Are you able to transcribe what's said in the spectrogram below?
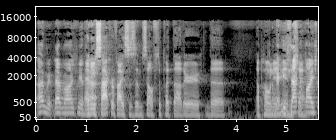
I that reminds me of and that. he sacrifices himself to put the other the opponent. Okay, he in check. sacrificed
